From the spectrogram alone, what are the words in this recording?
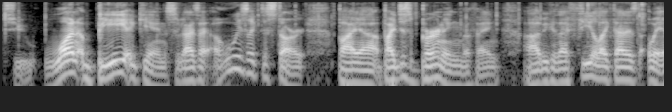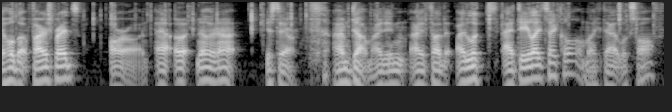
two, one. B again. So guys, I always like to start by uh, by just burning the thing. Uh, because I feel like that is... Oh, wait, hold up. Fire spreads are on. Uh, uh, no, they're not. Yes, they are. I'm dumb. I didn't. I thought I looked at daylight cycle. I'm like that looks off.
